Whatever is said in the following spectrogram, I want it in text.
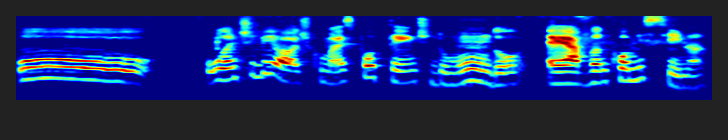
o, o antibiótico mais potente do mundo é a vancomicina.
